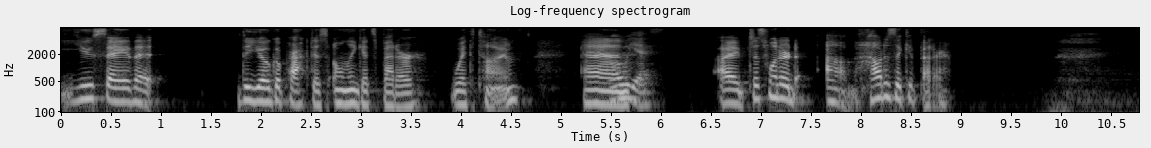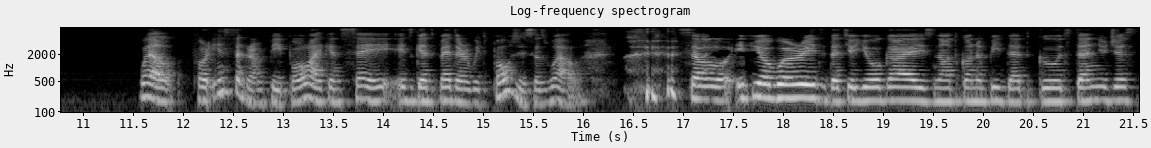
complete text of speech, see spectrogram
You say that the yoga practice only gets better with time. And oh yes. I just wondered um, how does it get better? Well for instagram people i can say it gets better with poses as well. So if you're worried that your yoga is not going to be that good then you just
